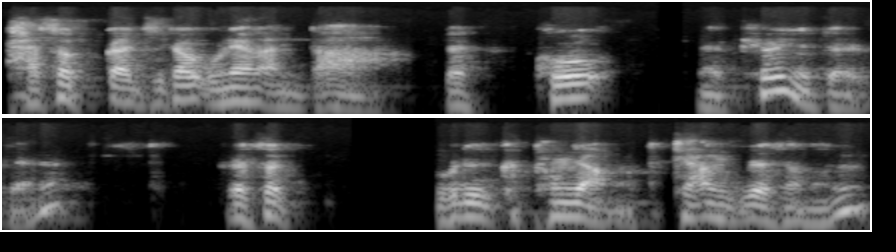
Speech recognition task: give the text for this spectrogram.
다섯 가지가 운행한다. 네, 그 네, 표현이죠, 이게. 그래서 우리 그 동양, 특히 한국에서는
